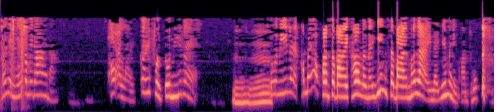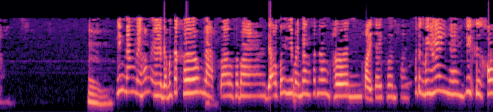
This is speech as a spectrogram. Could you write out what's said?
ไม่อย่างนี้ก็ไม่ได้นะเพราะอะไรก็ให้ฝึกตัวนี้แหละอืมตัวนี้แหละเขาไม่เอาความสบายเข้าเลยนะยิ่งสบายเมื่อไหร่เนี่ยยิ่งไม่เห็นความทุกข์อืม ยิ่งนั่งในห้องแอร์เดี๋ยวมันก็เคลิ้มหลับเบาสบาย เดี๋ยวเอาเก้าอี้มานั่งก็นั่งเพลิน ปล่อยใจเพลินไปก็ถึงไม่ให้ไง นี่คือข้อ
